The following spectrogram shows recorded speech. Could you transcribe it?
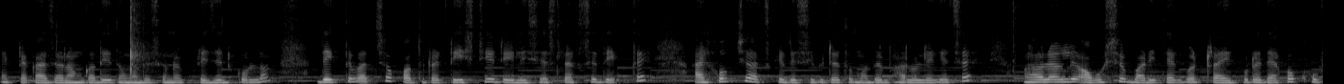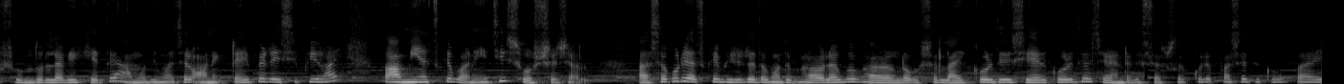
একটা কাঁচা লঙ্কা দিয়ে তোমাদের সামনে প্রেজেন্ট করলাম। দেখতে পাচ্ছ কতটা টেস্টি ডেলিশিয়াস লাগছে দেখতে। আই হোপ যে আজকের রেসিপিটা তোমাদের ভালো লেগেছে। ভালো লাগলে অবশ্যই বাড়িতে একবার ট্রাই করে দেখো। খুব সুন্দর লাগে খেতে। আমুদি মাছের অনেক টাইপের রেসিপি হয়। তো আমি আজকে বানিয়েছি সর্ষে চাল। আশা করি আজকের ভিডিওটা তোমাদের ভালো লাগবে। ভালো লাগলে অবশ্যই লাইক করে দিও শেয়ার করে দিও। চ্যানেলটাকে সাবস্ক্রাইব করে পাশে থেকো। বাই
